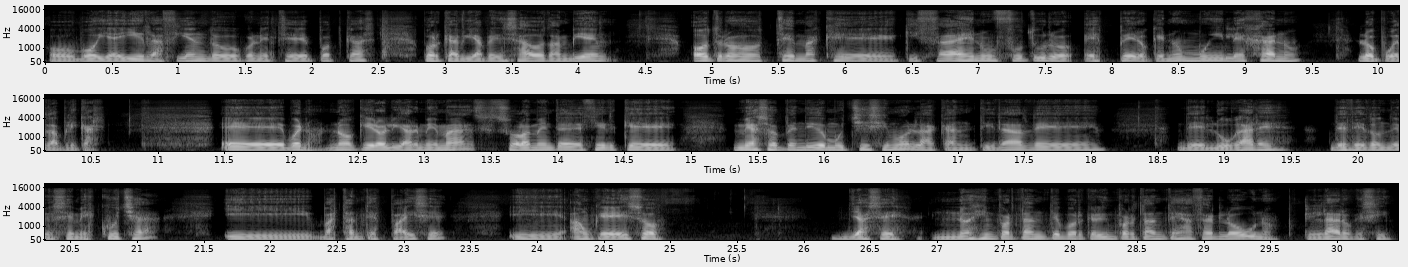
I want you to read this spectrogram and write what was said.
o voy a ir haciendo con este podcast, porque había pensado también otros temas que quizás en un futuro, espero que no muy lejano, lo pueda aplicar. Eh, bueno, no quiero liarme más, solamente decir que me ha sorprendido muchísimo la cantidad de, de lugares desde donde se me escucha y bastantes países. Y aunque eso ya sé, no es importante porque lo importante es hacerlo uno, claro que sí,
